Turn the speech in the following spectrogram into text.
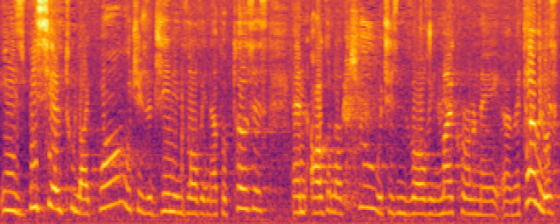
is BCL2 like 1, which is a gene involved in apoptosis, and Argonaute2, which is involved in microRNA uh, metabolism.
